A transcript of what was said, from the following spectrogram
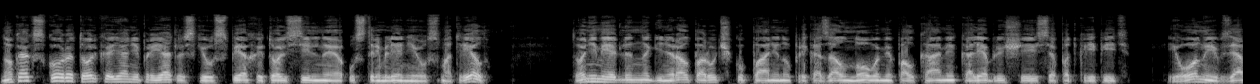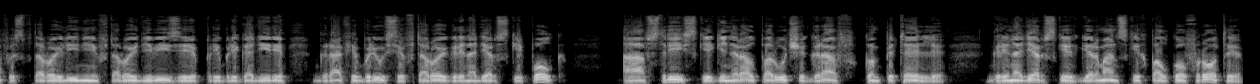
Но как скоро только я неприятельский успех и толь сильное устремление усмотрел, то немедленно генерал-поручику Панину приказал новыми полками колеблющиеся подкрепить, и он, и взяв из второй линии второй дивизии при бригадире графе Брюсе второй гренадерский полк, а австрийский генерал-поручик граф Компетелли гренадерских германских полков роты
